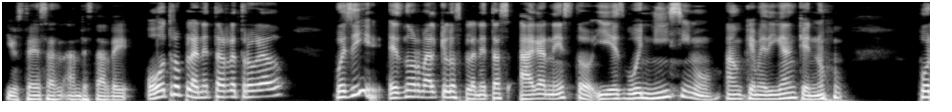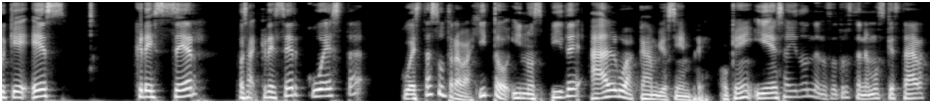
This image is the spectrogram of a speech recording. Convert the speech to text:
Y ustedes han de estar de otro planeta retrogrado. Pues sí, es normal que los planetas hagan esto y es buenísimo, aunque me digan que no. Porque es crecer, o sea, crecer cuesta cuesta su trabajito y nos pide algo a cambio siempre, ¿ok? Y es ahí donde nosotros tenemos que estar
